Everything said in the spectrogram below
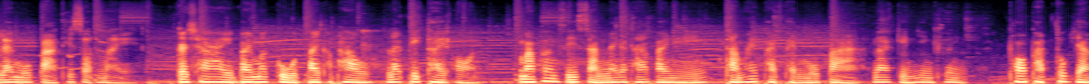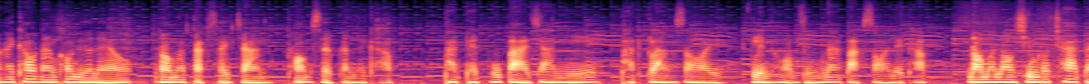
และหมูป่าที่สดใหม่ กระชายใบมะกรูดใบกะเพราและพริกไทยอ่อน มาเพิ่มสีสันในกระทะใบนี้ทำให้ผัดเผ็ดหมูป่าน่ากินยิ่งขึ้น พอผัดทุกอย่างให้เข้าน้ำเข้าเนื้อแล้ว เรามาตักใส่จานพร้อมเสิร์ฟกันเลยครับ ผัดเผ็ดหมูป่าจานนี้ ผัดกลางซอย กลิ่นหอมถึงหน้าปากซอยเลยครับ เรามาลองชิมรสชาติไป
